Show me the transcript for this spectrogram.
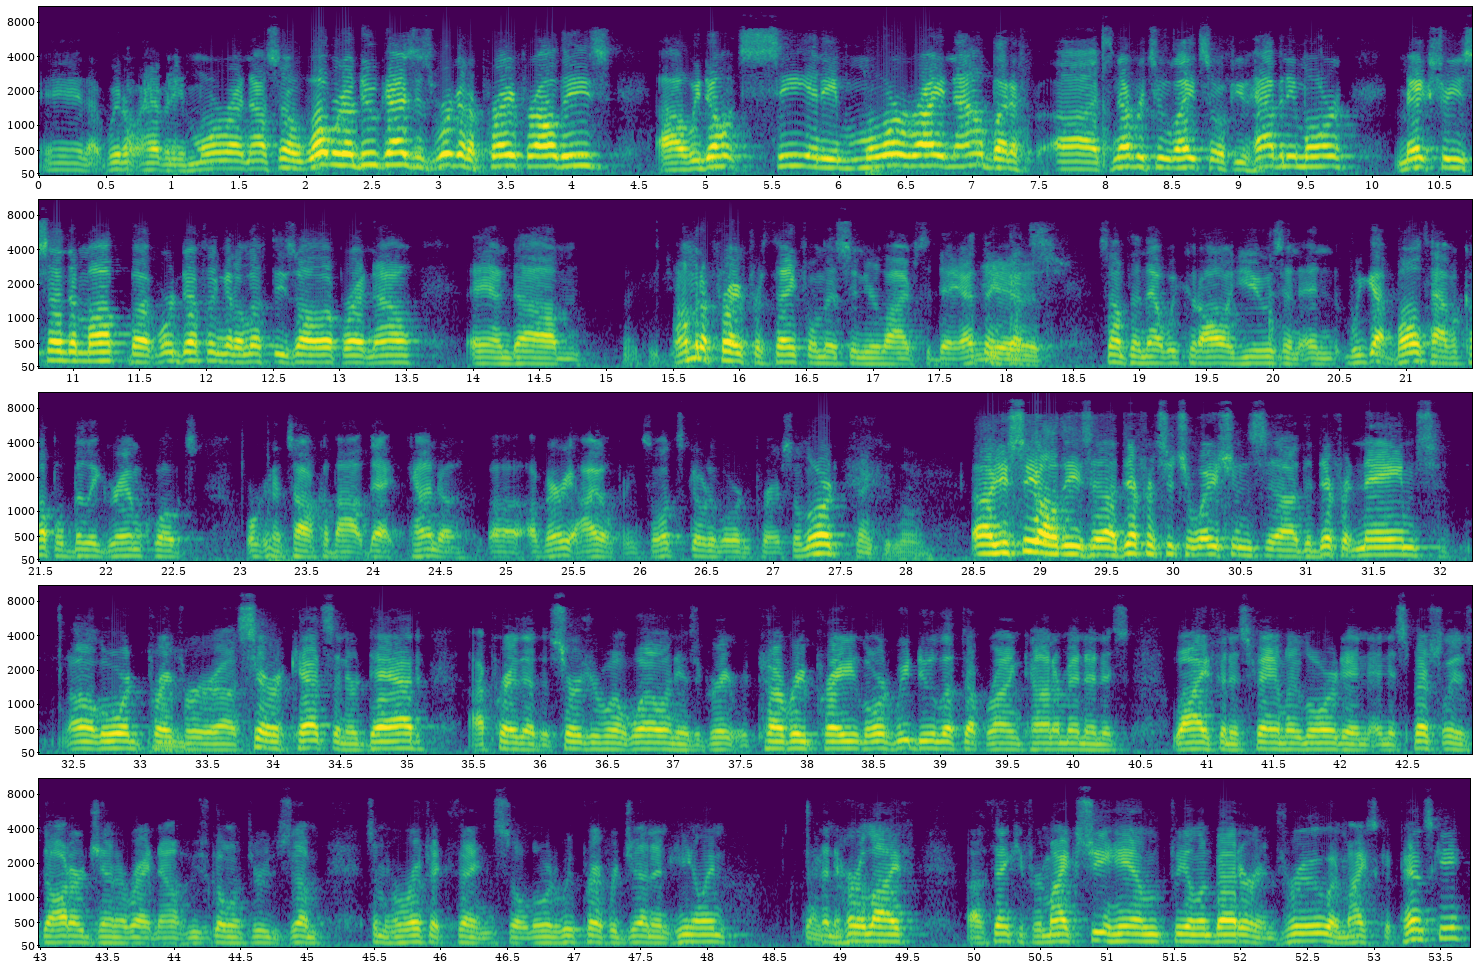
And uh, we don't have any more right now. So, what we're going to do, guys, is we're going to pray for all these. Uh, we don't see any more right now, but if uh, it's never too late. So, if you have any more, make sure you send them up. But we're definitely going to lift these all up right now. And um, Thank you, Jesus. I'm going to pray for thankfulness in your lives today. I think Yes. that's something that we could all use, and, and we got both have a couple Billy Graham quotes we're going to talk about that kind of uh, are very eye opening. So let's go to the Lord in prayer. So Lord, Thank you, Lord. uh, you see all these uh, different situations, uh, the different names. Oh Lord, pray for uh, Sarah Ketz and her dad. I pray that the surgery went well and he has a great recovery. Pray, Lord, we do lift up Ryan Connerman and his wife and his family, Lord, and, and especially his daughter Jenna right now, who's going through some some horrific things. So Lord, we pray for Jenna and healing Thank in you. her life. Uh, thank you for Mike Sheehan feeling better and Drew and Mike Skopinski.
